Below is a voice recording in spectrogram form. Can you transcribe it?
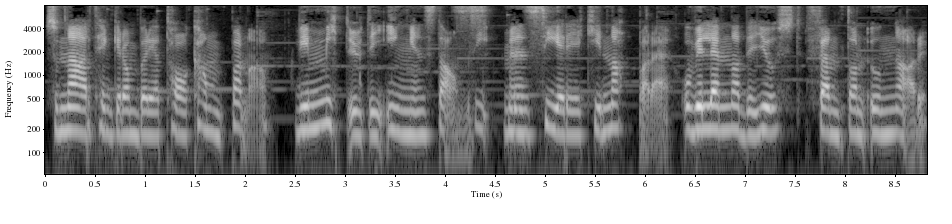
Så när tänker de börja ta kamparna? Vi är mitt ute i ingenstans med en seriekidnappare och vi lämnade just 15 ungar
